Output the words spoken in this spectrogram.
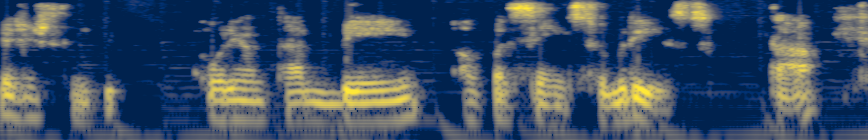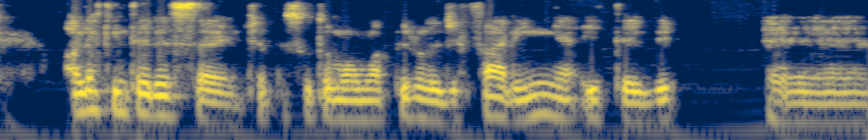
e a gente tem que orientar bem ao paciente sobre isso tá? Olha que interessante, a pessoa tomou uma pílula de farinha e teve é,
